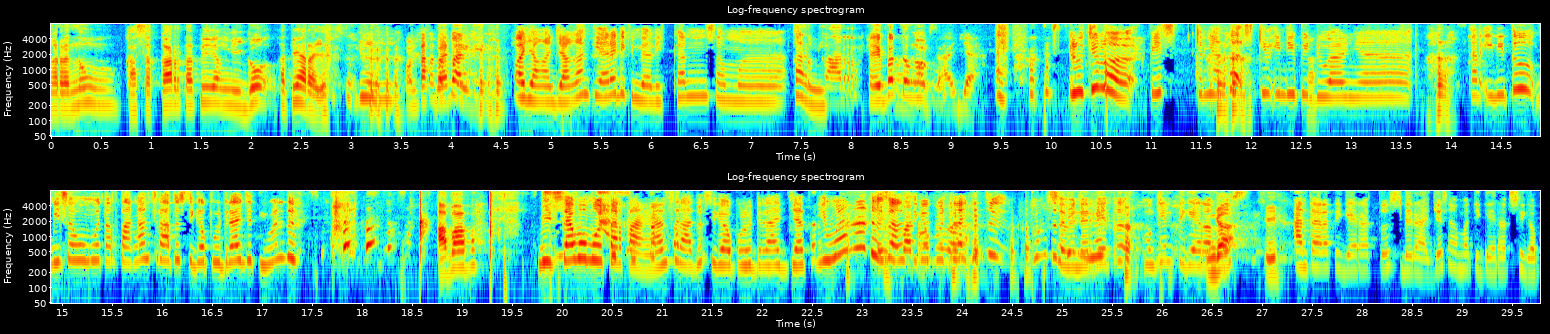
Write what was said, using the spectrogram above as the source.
ngerenung kasekar, tapi yang ngigo Kak Tiara ya. Kontak batin. batin. Oh jangan-jangan Tiara dikendalikan sama Karni. Sekar. Hebat dong aku. Bisa aja. Lucu loh, Pis. Ternyata skill individualnya Kar ini tuh bisa memutar tangan 130 derajat. Gimana tuh? Apa-apa? Bisa memutar tangan 130 derajat. Gimana tuh 130 derajat tuh? Emang Sebenarnya itu mungkin 300 Enggak. Ih, antara 300 derajat sama 330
